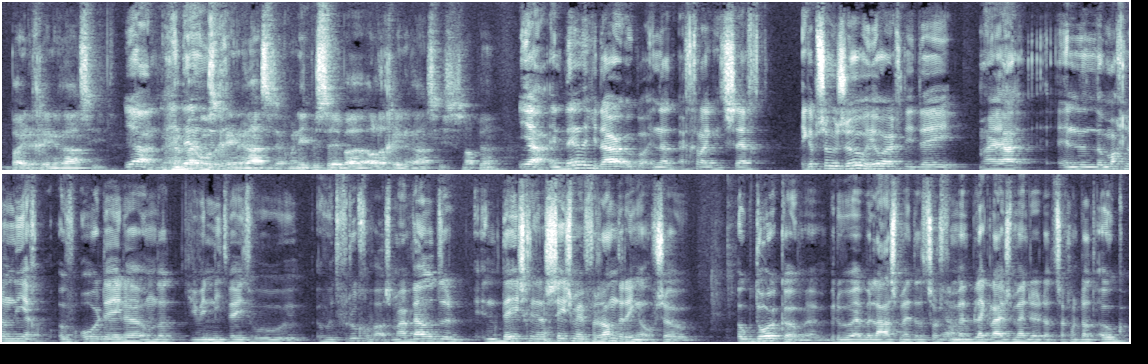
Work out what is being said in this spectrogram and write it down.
bij de generatie. Ja, en bij onze generatie zeg maar, niet per se bij alle generaties, snap je? Ja, en ik denk dat je daar ook wel inderdaad echt gelijk iets zegt. Ik heb sowieso heel erg het idee, maar ja, en daar mag je dan niet echt over oordelen, omdat je niet weet hoe, hoe het vroeger was. Maar wel dat er in deze generatie steeds meer veranderingen of zo ook doorkomen. Ik bedoel, we hebben laatst met dat soort van Ja. met Black Lives Matter, dat zeg maar dat ook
